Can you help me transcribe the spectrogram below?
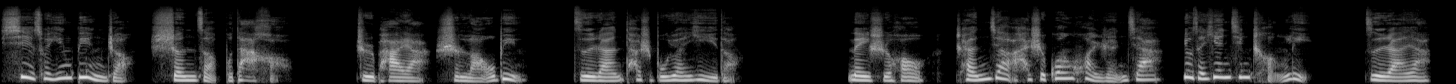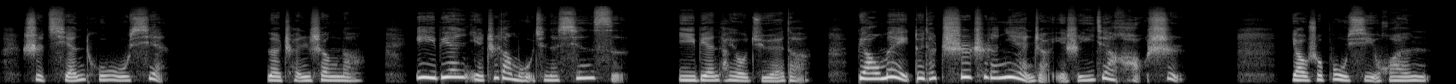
谢翠英病着，身子不大好，只怕呀是痨病，自然他是不愿意的。那时候陈家还是官宦人家，又在燕京城里。自然呀，是前途无限。那陈生呢，一边也知道母亲的心思，一边他又觉得表妹对他痴痴的念着，也是一件好事。要说不喜欢，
